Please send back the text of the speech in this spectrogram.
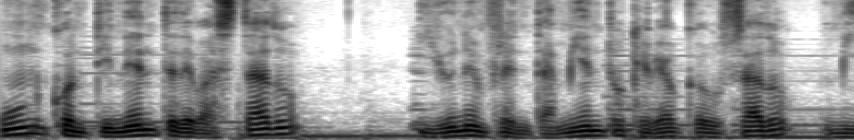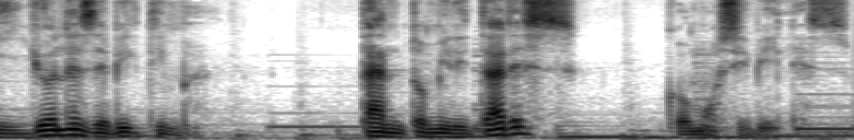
un continente devastado y un enfrentamiento que había causado millones de víctimas, tanto militares como civiles.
